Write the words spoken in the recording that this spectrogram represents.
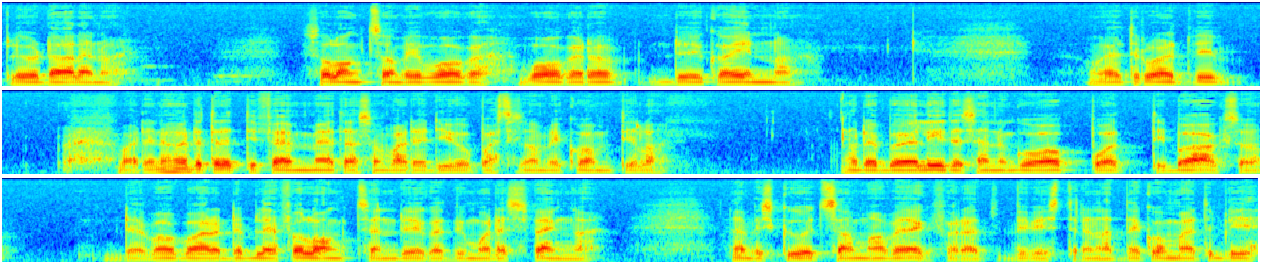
Plurdalen, och så långt som vi vågade, vågade dyka in. Och, och jag tror att vi var det 135 meter som var det djupaste som vi kom till och, och det började lite sen gå uppåt tillbaka så det, var bara, det blev för långt sen dyk att vi måste svänga när vi skulle ut samma väg för att vi visste redan att det kommer att bli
